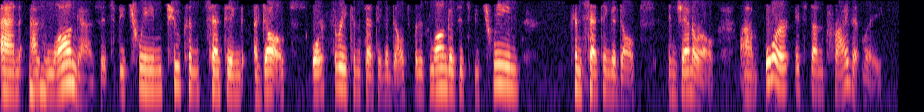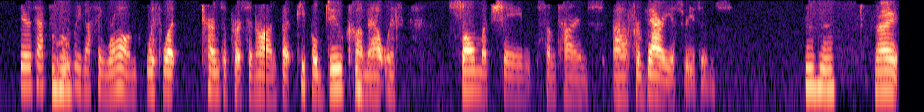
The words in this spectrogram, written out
And as Mhm. long as it's between two consenting adults or three consenting adults, but as long as it's between consenting adults in general, um, or it's done privately, there's absolutely nothing wrong with what turns a person on. But people do come out with so much shame sometimes uh, for various reasons. Mhm. Right.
